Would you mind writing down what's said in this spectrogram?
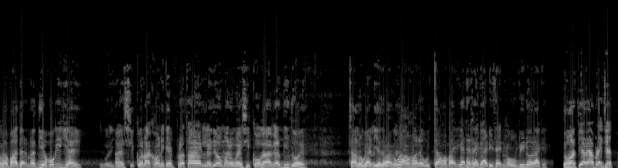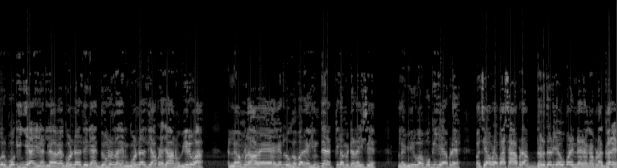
અમે ભાદર નદીએ પહોંચી ગયા છે સિક્કો નાખવાની કઈ પ્રથા એટલે જો અમારો ભાઈ સિક્કો ઘા કરી દીધો હે ચાલુ ગાડી થોડાક. હું અમારે ઉચ્ચામાં ભાઈ રહ્યા ને એટલે ગાડી સાઈડમાં ઊભી ન રાખે. તો અત્યારે આપણે જેતપુર ભોગી ગયા છીએ એટલે હવે ગોંડલથી કઈ દૂર નથી ગોંડલથી આપણે જવાનું વીરવા. એટલે હમણાં હવે કેટલું ખબર હે સિત્તેર કિલોમીટર હશે એટલે વીરવા ભોગી જાય આપણે. પછી આપણે પાછા આપડા ધડધડિયા ઉપાડીને ડાયરેક્ટ આપણા ઘરે.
